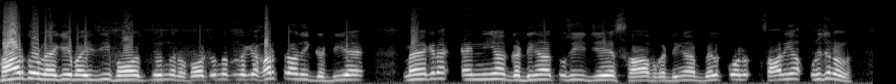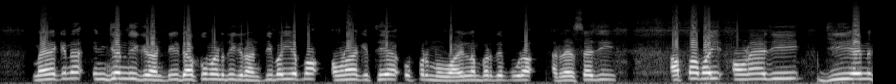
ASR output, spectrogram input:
ਥਾਰ ਤੋਂ ਲੈ ਕੇ ਬਾਈ ਜੀ ਫੋਰਚੂਨਰ ਫੋਰਚੂਨਰ ਤੋਂ ਲੈ ਕੇ ਹਰ ਤਰ੍ਹਾਂ ਦੀ ਗੱਡੀ ਹੈ। ਮੈਂ ਕਹਿੰਦਾ ਇੰਨੀਆਂ ਗੱਡੀਆਂ ਤੁਸੀਂ ਜੇ ਸਾਫ਼ ਗੱਡੀਆਂ, ਬਿਲਕੁਲ ਸਾਰੀਆਂ origignal ਮੈਂ ਕਹਿੰਦਾ ਇੰਜਨ ਦੀ ਗਾਰੰਟੀ ਡਾਕੂਮੈਂਟ ਦੀ ਗਾਰੰਟੀ ਬਾਈ ਆਪਾਂ ਆਉਣਾ ਕਿੱਥੇ ਹੈ? ਉੱਪਰ ਮੋਬਾਈਲ ਨੰਬਰ ਤੇ ਪੂਰਾ ਐਡਰੈਸ ਹੈ ਜੀ। ਆਪਾਂ ਬਾਈ ਆਉਣਾ ਹੈ ਜੀ ਜੀਐਨ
